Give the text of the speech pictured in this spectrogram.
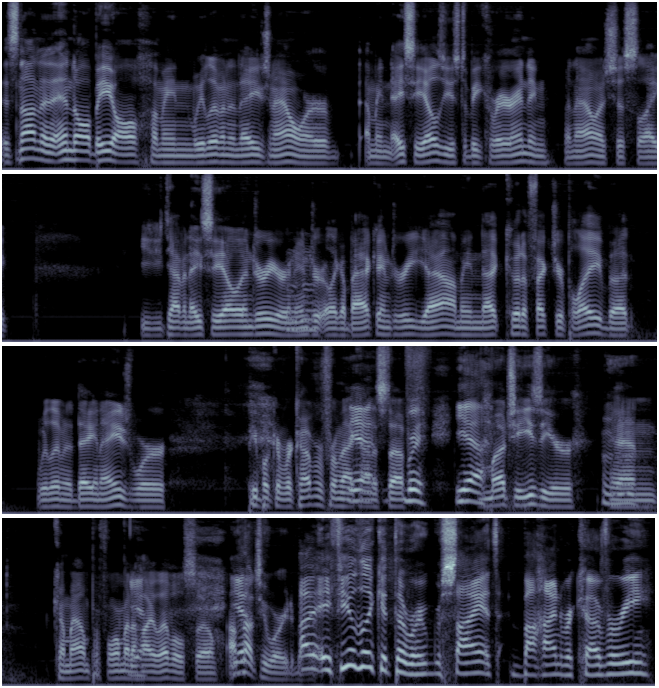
it's not an end all be all. I mean, we live in an age now where, I mean, ACLs used to be career ending, but now it's just like you have an ACL injury or an Mhm. injury, like a back injury. Yeah, I mean, that could affect your play, but we live in a day and age where people can recover from that yeah, kind of stuff Yeah. much easier Mhm. and come out and perform at a high level. So I'm Yeah. not too worried about Uh, it. if you look at the re- science behind recovery,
